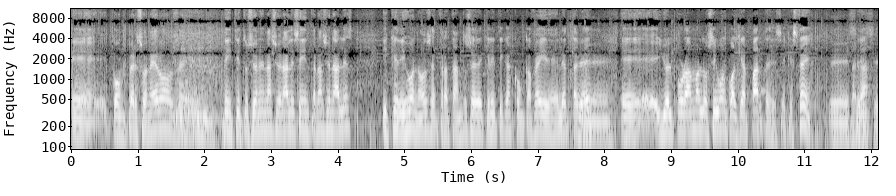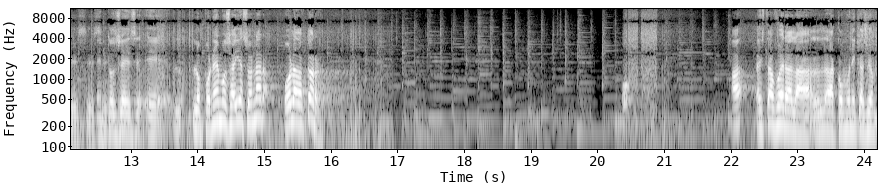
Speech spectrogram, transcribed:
eh, con personeros de instituciones nacionales e internacionales y que dijo, no, se, tratándose de críticas con café y de LTV, Sí. eh, yo el programa lo sigo en cualquier parte, desde que esté. ¿verdad? sí, sí, sí, Entonces, eh, lo- ponemos ahí a sonar. Hola, doctor. Oh. Ah, está afuera la, la comunicación.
